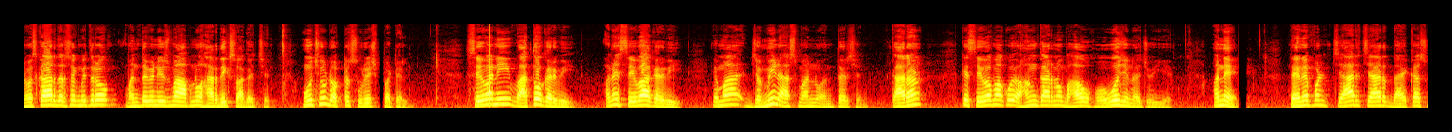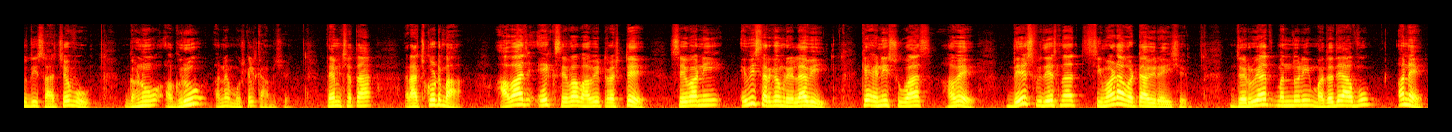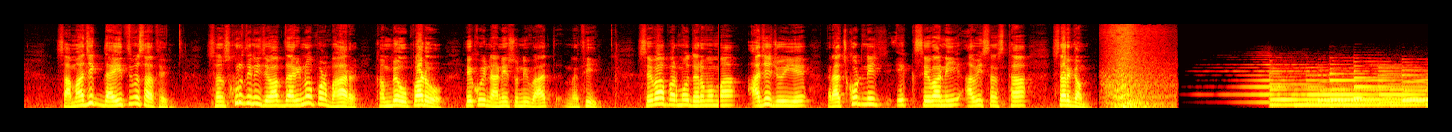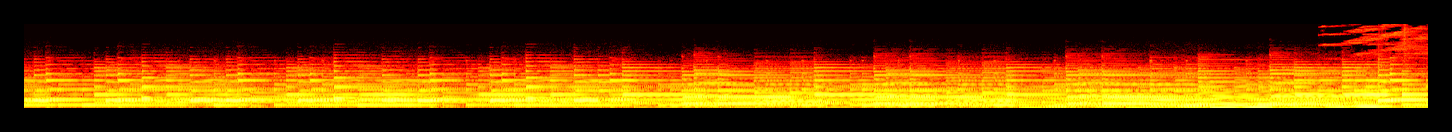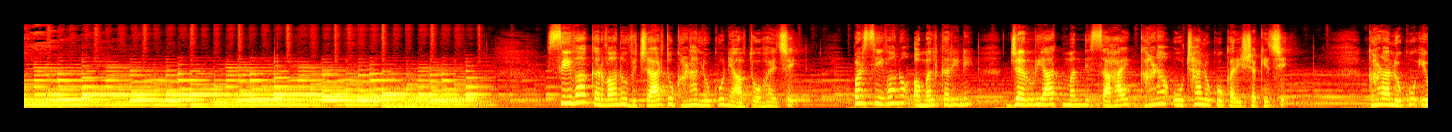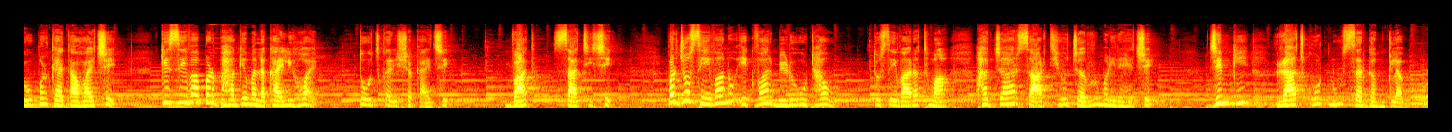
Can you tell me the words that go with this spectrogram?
નમસ્કાર દર્શક મિત્રો, મંતવ્ય ન્યૂઝમાં આપનું હાર્દિક સ્વાગત છે. હું છું ડૉક્ટર સુરેશ પટેલ. સેવાની વાતો કરવી અને સેવા કરવી એમાં જમીન આસમાનનું અંતર છે. કારણ કે સેવામાં કોઈ અહંકારનો ભાવ હોવો જ ન જોઈએ. અને તેને પણ ચાર ચાર દાયકા સુધી સાચવવું ઘણું અઘરું અને મુશ્કેલ કામ છે. તેમ છતાં, રાજકોટમાં આવા જ એક સેવાભાવી ટ્રસ્ટે સેવાની એવી સરગમ રેલાવી કે એની સુવાસ હવે દેશ વિદેશના સીમાડા વટાવી રહી છે. જરૂરિયાતમંદોની મદદે આવવું અને સામાજિક દાયિત્વ સાથે સંસ્કૃતિની જવાબદારીનો પણ ભાર ખંભે ઉપાડવો એ કોઈ નાની સૂની વાત નથી. સેવા પરમો ધર્મમાં આજે જોઈએ રાજકોટની એક સેવાની આવી સંસ્થા સરગમ. સેવા કરવાનો વિચાર તો ઘણા લોકોને આવતો હોય છે. પણ સેવાનો અમલ કરીને જરૂરિયાતમંદની સહાય ઘણા ઓછા લોકો કરી શકે છે. ઘણા લોકો એવું પણ કહેતા હોય છે કે સેવા પણ ભાગ્યમાં લખાયેલી હોય તો જ કરી શકાય છે. વાત સાચી છે. પણ જો સેવાનું એકવાર બીડું ઉઠાવો, તો સેવારથમાં હજાર સારથીઓ જરૂર મળી રહે છે. જેમ કે રાજકોટનું સરગમ ક્લબ.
